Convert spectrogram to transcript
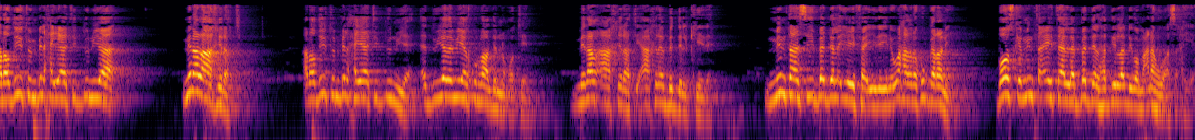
aradiitum bilxayaati adunyaa min alaakhirati aradiitum bilxayaati adunyaa adduunyada miyaad ku raadli noqoteen min alaakhirati aakhira beddelkeeda mintaasii beddel ayay faa'iidayne waxaadna ku garani booska minta ay taalla beddel haddii la dhigo macnaha wuu asaxaya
